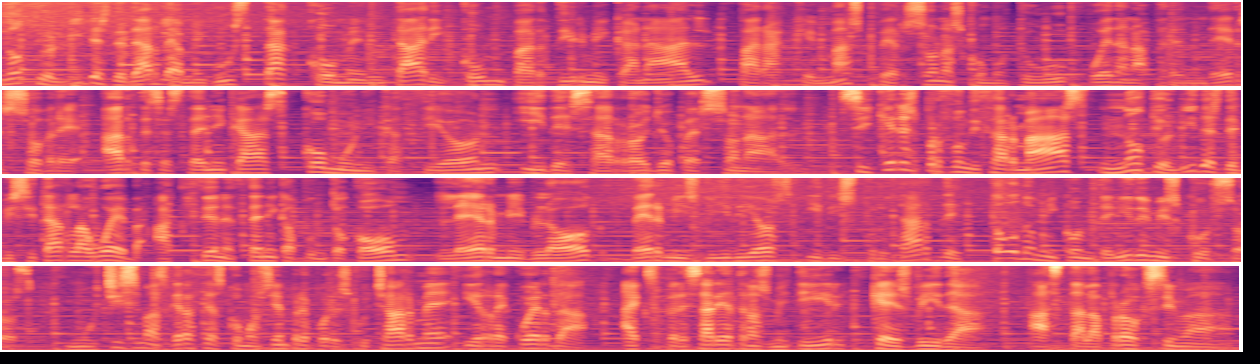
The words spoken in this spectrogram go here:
No te olvides de darle a me gusta, comentar y compartir mi canal para que más personas como tú puedan aprender sobre artes escénicas, comunicación y desarrollo personal. Si quieres profundizar más, no te olvides de visitar la web accionescénica.com, leer mi blog, ver mis vídeos y disfrutar de todo mi contenido y mis cursos. Muchísimas gracias como siempre por escucharme y recuerda a expresar y a transmitir que es vida. Hasta la próxima.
